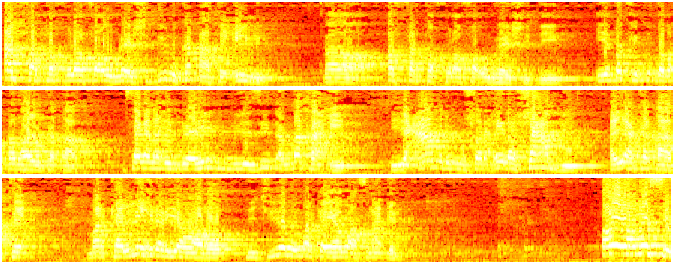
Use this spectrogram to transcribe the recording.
afarta khulafaa u raashidiinu ka qaatay cilmiga afarta khulafaa u raashidiin iyo dadkii ku dabaqadahayu ka qaatay isagana ibraahim ibnu yaziid annaqaci iyo caamir ibnu sharaxiil ashacbi ayaa ka qaate marka lixdan iyo labo hijriyadu markay ahayd waasna dhinto o amase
